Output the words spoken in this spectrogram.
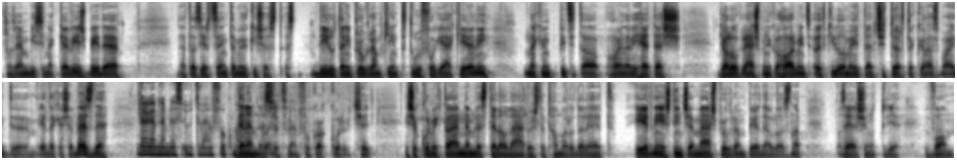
az NBC-nek kevésbé, de hát azért szerintem ők is ezt, ezt délutáni programként túl fogják élni. Nekünk picit a hajnali hetes gyaloglás, mondjuk a 35 kilométer csütörtökön az majd érdekesebb lesz, de de legalább nem lesz 50 fok már De nem akkor. lesz 50 fok akkor, úgyhogy, és akkor még talán nem lesz tele a város, tehát hamar oda lehet érni, és nincsen más program például aznap. Az elsőn ott ugye van.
